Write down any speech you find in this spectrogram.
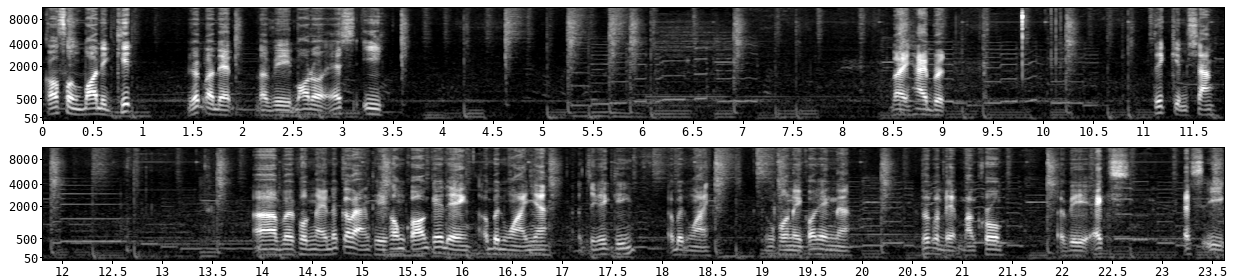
Có phần body kit rất là đẹp là vì Model SE đây hybrid. Tiết kiệm xăng. À, về phần này đó các bạn thì không có cái đèn ở bên ngoài nha. Ở trên cái kiến ở bên ngoài. Còn phần này có đèn nè. Rất là đẹp mà chrome. Tại vì X SE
